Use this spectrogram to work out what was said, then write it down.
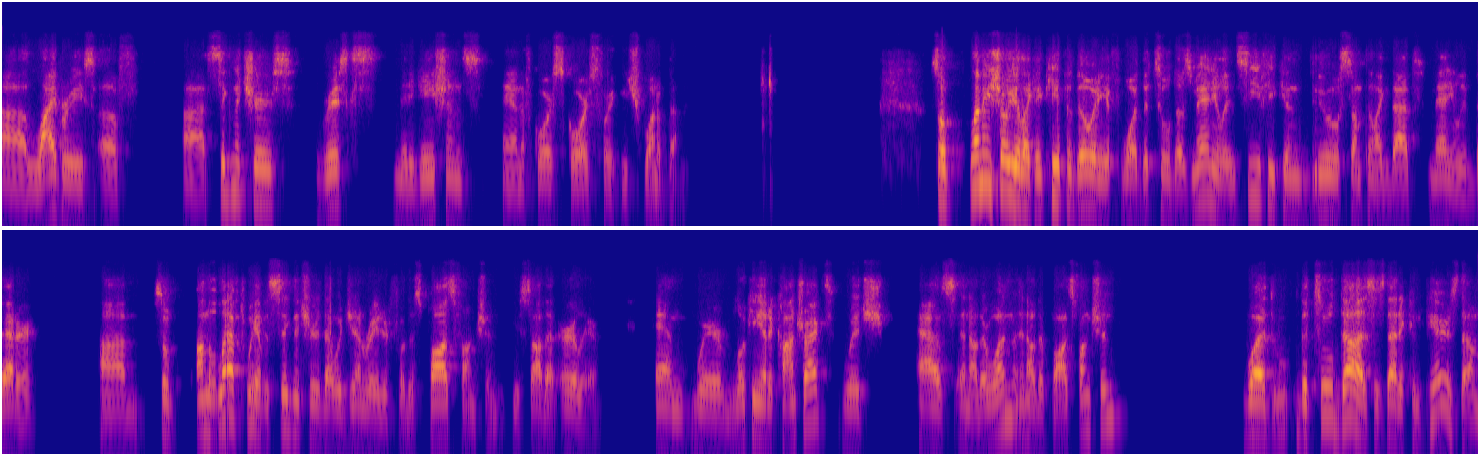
uh, libraries of uh, signatures, risks, mitigations, and of course, scores for each one of them. So let me show you like a capability of what the tool does manually and see if you can do something like that manually better. Um, so on the left, we have a signature that we generated for this pause function. You saw that earlier. And we're looking at a contract, which has another one, another pause function. What the tool does is that it compares them,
